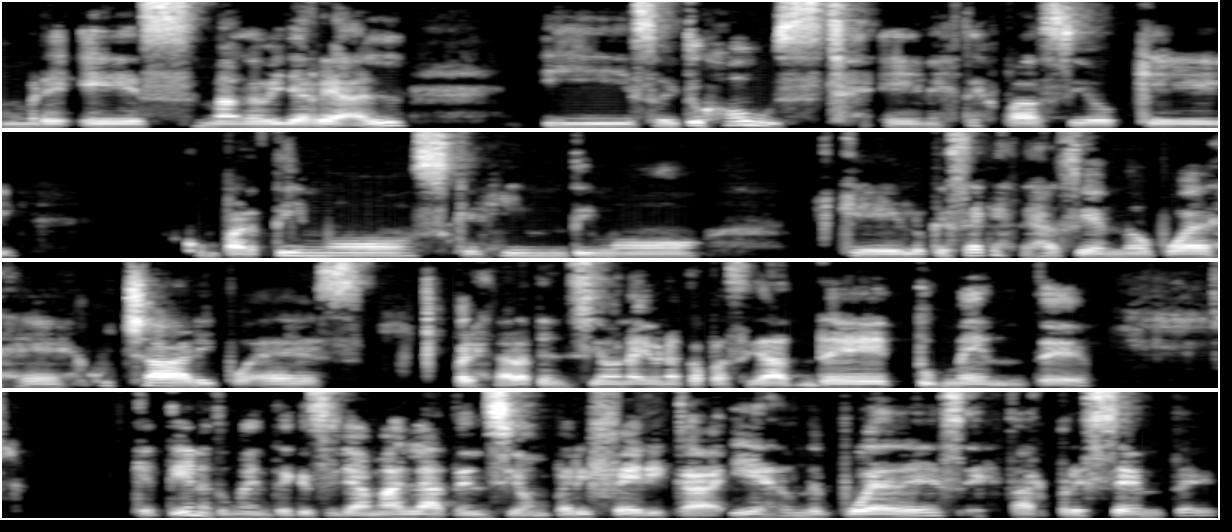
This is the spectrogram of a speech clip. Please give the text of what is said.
nombre es Maga Villarreal y soy tu host en este espacio que compartimos, que es íntimo, que lo que sea que estés haciendo puedes escuchar y puedes prestar atención. Hay una capacidad de tu mente que tiene tu mente que se llama la atención periférica y es donde puedes estar presente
